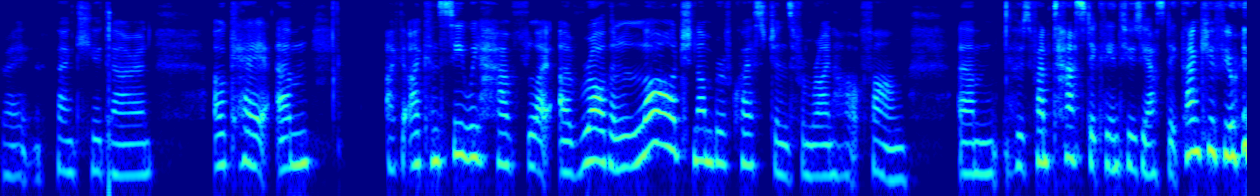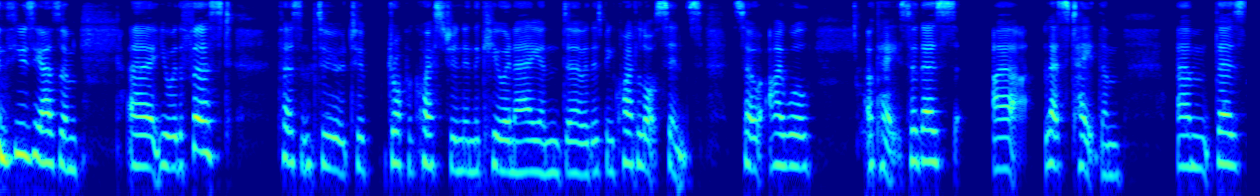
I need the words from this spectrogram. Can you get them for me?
Great, thank you, Darren. Okay, um, I, I, can see we have like a rather large number of questions from Reinhard Fang, um, who's fantastically enthusiastic. Thank you for your enthusiasm. Uh, you were the first person to to drop a question in the Q and A, and uh, there's been quite a lot since. So I will. Okay, so there's. Uh, let's take them. Um, there's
